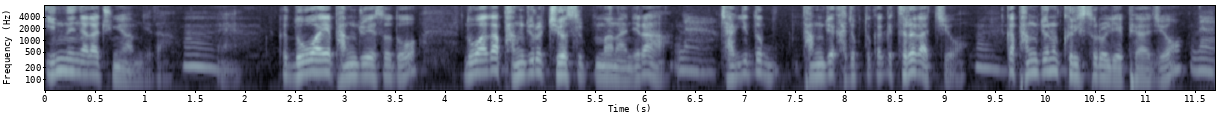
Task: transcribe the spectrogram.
있느냐가 중요합니다. 음. 예. 그 노아의 방주에서도 노아가 방주를 지었을 뿐만 아니라 네. 자기도 방주에 가족도 같게 들어갔지요. 음. 그러니까 방주는 그리스도를 예표하죠. 네.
